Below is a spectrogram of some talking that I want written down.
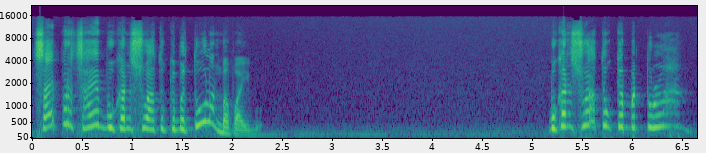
Saya percaya bukan suatu kebetulan Bapak Ibu. Bukan suatu kebetulan.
